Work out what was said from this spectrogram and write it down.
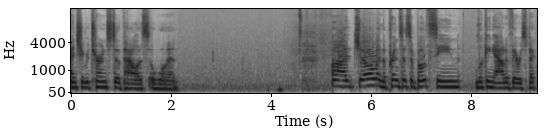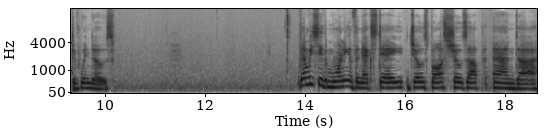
and she returns to the palace a woman. Uh, Joe and the princess are both seen looking out of their respective windows. Then we see the morning of the next day. Joe's boss shows up, and uh,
